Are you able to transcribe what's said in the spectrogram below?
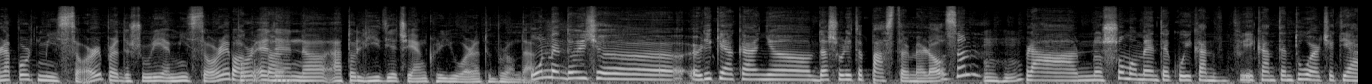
raport miqësor, pra dashuria miqësore, po, por edhe në ato lidhje që janë krijuar aty brenda. Unë mendoj që Rikja ka një dashuri të pastër me Rozën. Mm -hmm. Pra në shumë momente ku i kanë i kanë tentuar që t'ia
